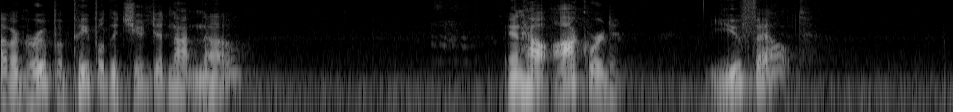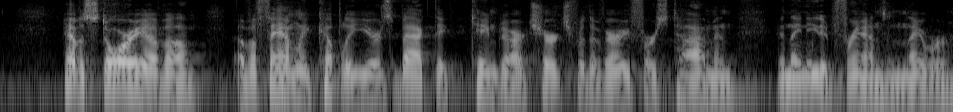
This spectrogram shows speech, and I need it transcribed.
of a group of people that you did not know? And how awkward you felt? I have a story of a, of a family a couple of years back that came to our church for the very first time and, and they needed friends and they were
